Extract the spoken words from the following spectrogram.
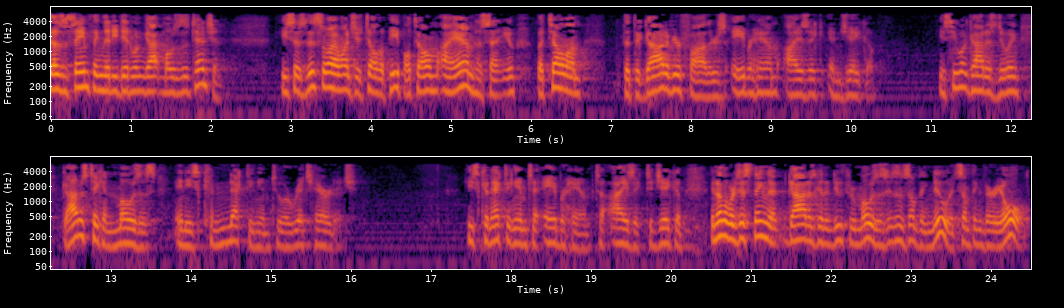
does the same thing that he did when he got Moses' attention. He says, This is what I want you to tell the people. Tell them I am has sent you, but tell them that the God of your fathers, Abraham, Isaac, and Jacob. You see what God is doing? God has taken Moses and he's connecting him to a rich heritage. He's connecting him to Abraham, to Isaac, to Jacob. In other words, this thing that God is going to do through Moses isn't something new, it's something very old.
